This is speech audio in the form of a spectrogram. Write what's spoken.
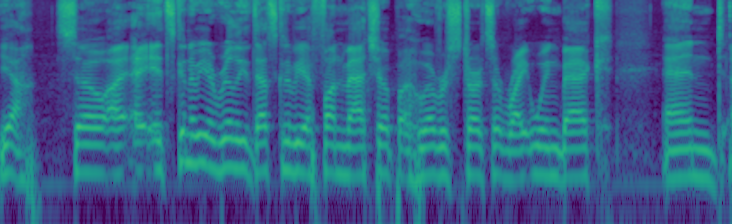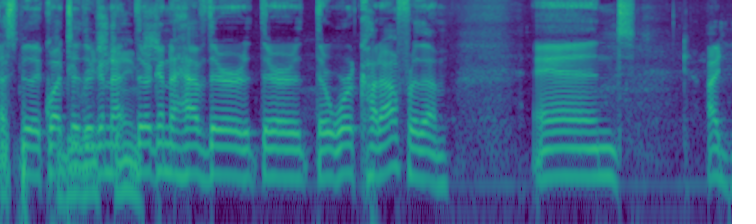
Yeah, so I, it's going to be a really that's going to be a fun matchup. Uh, Whoever starts at right wing back and Azpilicueta, they're gonna they're gonna have their their their work cut out for them. And I,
